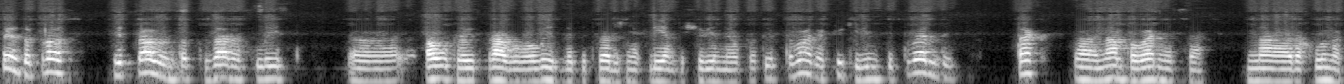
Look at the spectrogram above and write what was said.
Це запрос відправлений, тобто зараз лист е, Аукра відправило лист для підтвердження клієнту, що він не оплатив товар, як тільки він підтвердить, так е, нам повернеться на рахунок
